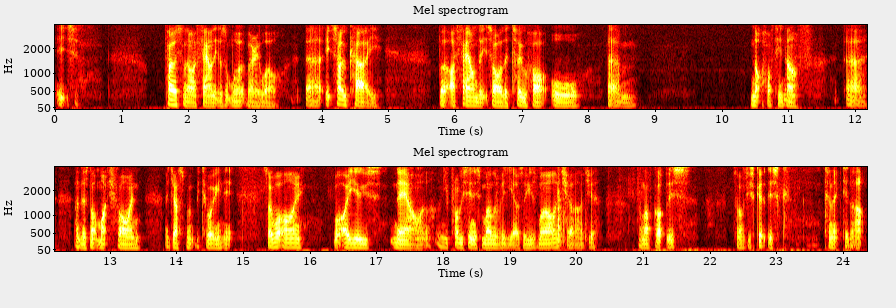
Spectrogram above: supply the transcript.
it's, personally I found it doesn't work very well. Uh, it's okay, but I found it's either too hot or um, not hot enough. Uh, and there's not much fine adjustment between it. So what I what I use now, and you've probably seen this in other videos, I use my iCharger and I've got this so I'll just get this connected up.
